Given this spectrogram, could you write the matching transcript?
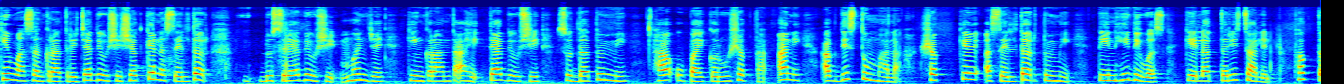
किंवा संक्रांतीच्या दिवशी शक्य नसेल तर दुसऱ्या दिवशी म्हणजे किंक्रांत आहे त्या दिवशी सुद्धा तुम्ही हा उपाय करू शकता. आणि अगदीच तुम्हाला शक्य असेल तर तुम्ही तीनही दिवस केलात तरी चालेल. फक्त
